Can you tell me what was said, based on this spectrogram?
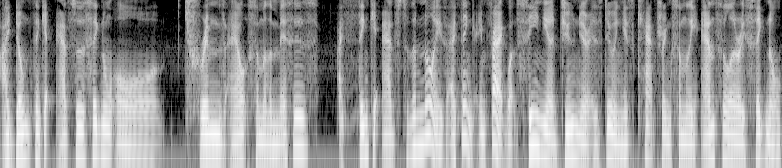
I don't think it adds to the signal or trims out some of the misses. I think it adds to the noise. I think, in fact, what Senior Junior is doing is capturing some of the ancillary signal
